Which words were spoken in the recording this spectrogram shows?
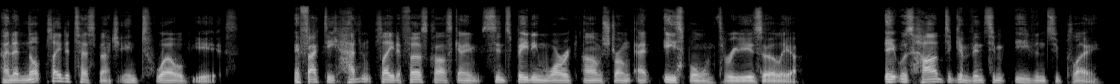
and had not played a test match in 12 years. In fact, he hadn't played a first class game since beating Warwick Armstrong at Eastbourne three years earlier. It was hard to convince him even to play.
